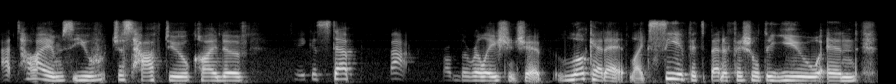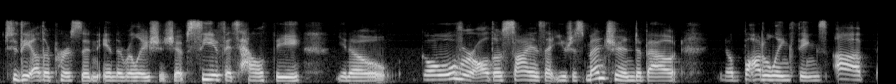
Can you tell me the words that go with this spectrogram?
at times you just have to kind of take a step back from the relationship, look at it, like see if it's beneficial to you and to the other person in the relationship, see if it's healthy, you know, go over all those signs that you just mentioned about, you know, bottling things up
